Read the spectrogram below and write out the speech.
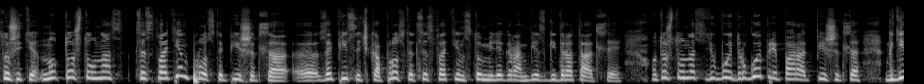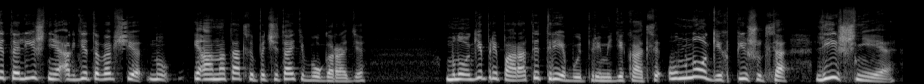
Слушайте, ну то, что у нас цисплатин просто пишется, э, записочка, просто цисплатин 100 миллиграмм без гидратации, но то, что у нас любой другой препарат пишется где-то лишнее, а где-то вообще, ну, и аннотацию почитайте, бога ради. Многие препараты требуют премедикации. У многих пишутся лишнее –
